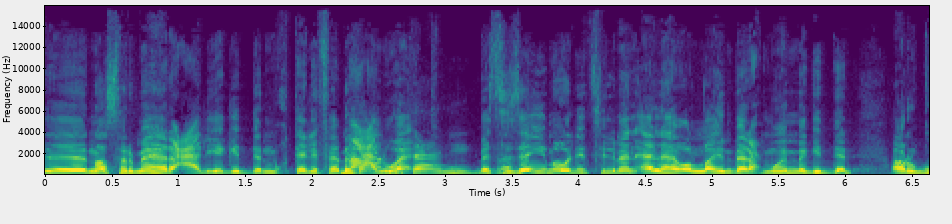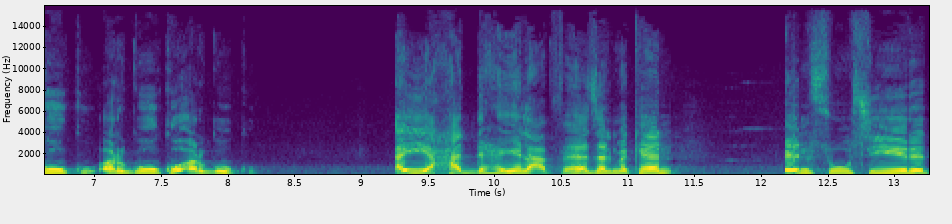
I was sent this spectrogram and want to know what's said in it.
آه، ناصر ماهر عالية جدا مختلفة مع الوقت. تاني. بس زي ما وليد سليمان قالها والله امبارح مهمة جدا. أرجوكوا أرجوكوا أرجوكوا. أي حد هيلعب في هذا المكان انسوا سيرة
